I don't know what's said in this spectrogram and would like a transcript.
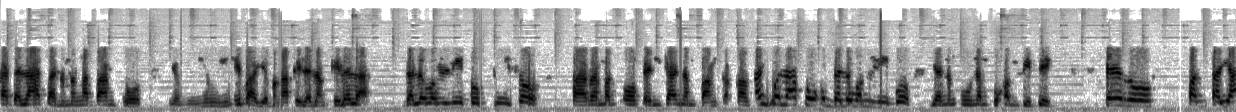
kadalasan ng mga bangko, yung, yung, yung iba, yung mga kilalang kilala, dalawang libong piso para mag-open ka ng bank account. Ay, wala po akong dalawang libo. Yan ang unang bukang bibig. Pero, pagtaya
